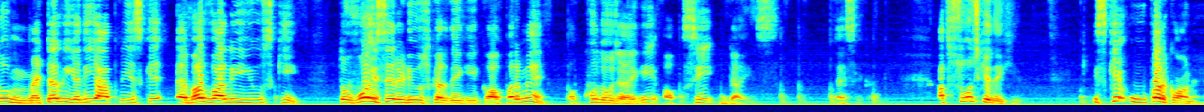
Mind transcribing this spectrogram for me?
तो मेटल यदि आपने इसके एबव वाली यूज़ की तो वो इसे रिड्यूस कर देगी कॉपर में और खुद हो जाएगी ऑक्सीडाइज ऐसे करके। अब सोच के देखिए, इसके ऊपर कौन है?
